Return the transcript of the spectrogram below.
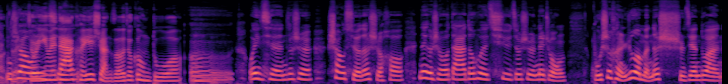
了。对，就是因为大家可以选择的就更多。嗯，嗯，我以前就是上学的时候，那个时候大家都会去，就是那种。不是很热门的时间段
